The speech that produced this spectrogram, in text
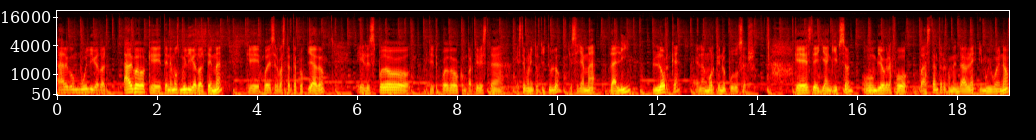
algo muy ligado al algo que tenemos muy ligado al tema, que puede ser bastante apropiado, eh, les puedo te, te puedo compartir esta, este bonito título que se llama Dalí, Lorca, el amor que no pudo ser que es de Jan Gibson, un biógrafo bastante recomendable y muy bueno,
